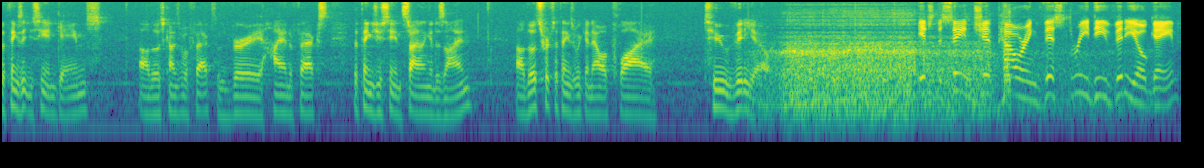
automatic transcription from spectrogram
The things that you see in games, uh, those kinds of effects, those very high-end effects, the things you see in styling and design, uh, those sorts of things we can now apply to video. It's the same chip powering this 3D video game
